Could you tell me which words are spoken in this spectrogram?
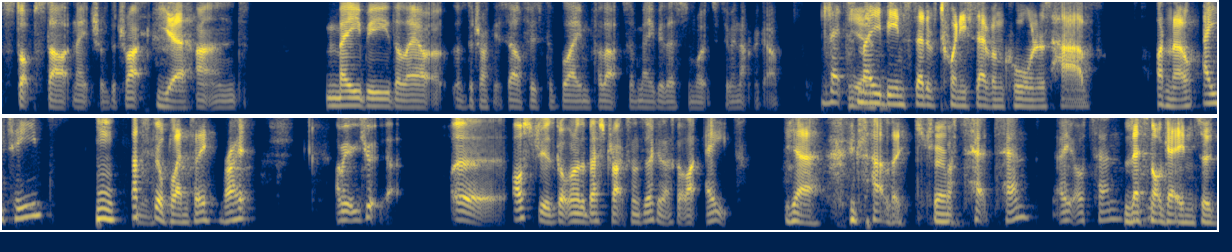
stop start nature of the track, yeah, and maybe the layout of the track itself is to blame for that. So maybe there's some work to do in that regard. let's Yeah. maybe instead of 27 corners have, I don't know, 18. Hmm. That's still plenty, right? I mean, you could, uh, Austria's got one of the best tracks on the circuit. That's got like eight, Yeah, exactly. It's true. or te- 10, eight or 10. Let's not get into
